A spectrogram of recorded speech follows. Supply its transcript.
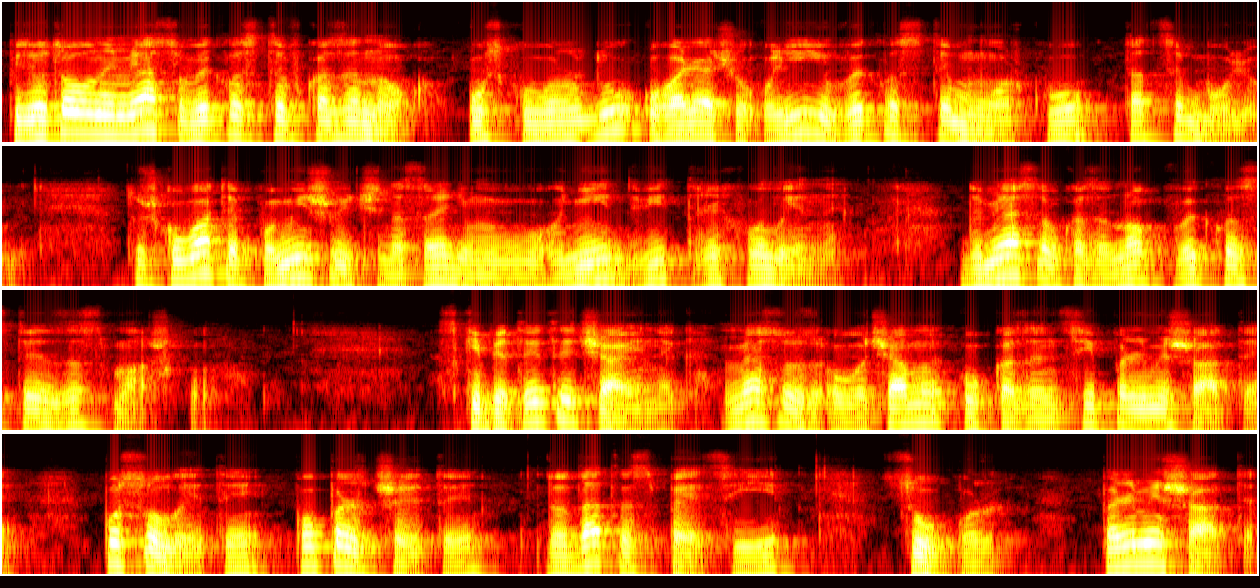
Підготовлене м'ясо викласти в казанок. У сковороду у гарячу олію викласти моркву та цибулю. Тушкувати, помішуючи на середньому вогні 2-3 хвилини. До м'яса в казанок викласти засмажку. Скип'ятити чайник. М'ясо з овочами у казанці перемішати, посолити, поперчити, додати спеції, цукор, перемішати,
